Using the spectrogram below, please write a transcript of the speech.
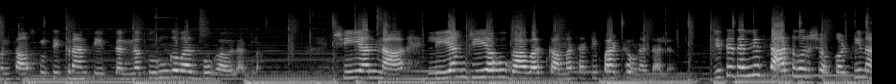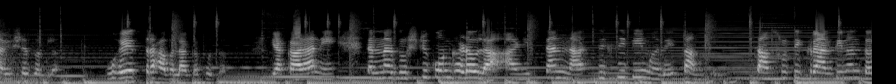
पण सांस्कृतिक क्रांतीत त्यांना तुरुंगवास भोगावा लागला. शी यांना लियांगजियाहू गावात कामासाठी पाठवण्यात आलं जिथे त्यांनी सात वर्ष कठीण आयुष्य जगलं. गुहेत राहावं लागत होतं. या काळाने त्यांना दृष्टिकोन घडवला आणि त्यांना सीसीपी मध्ये काम केलं. सांस्कृतिक क्रांतीनंतर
